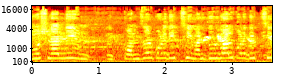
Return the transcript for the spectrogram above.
ইমোশনালি কমজোর করে দিচ্ছি মানে দুর্বল করে দিচ্ছি।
